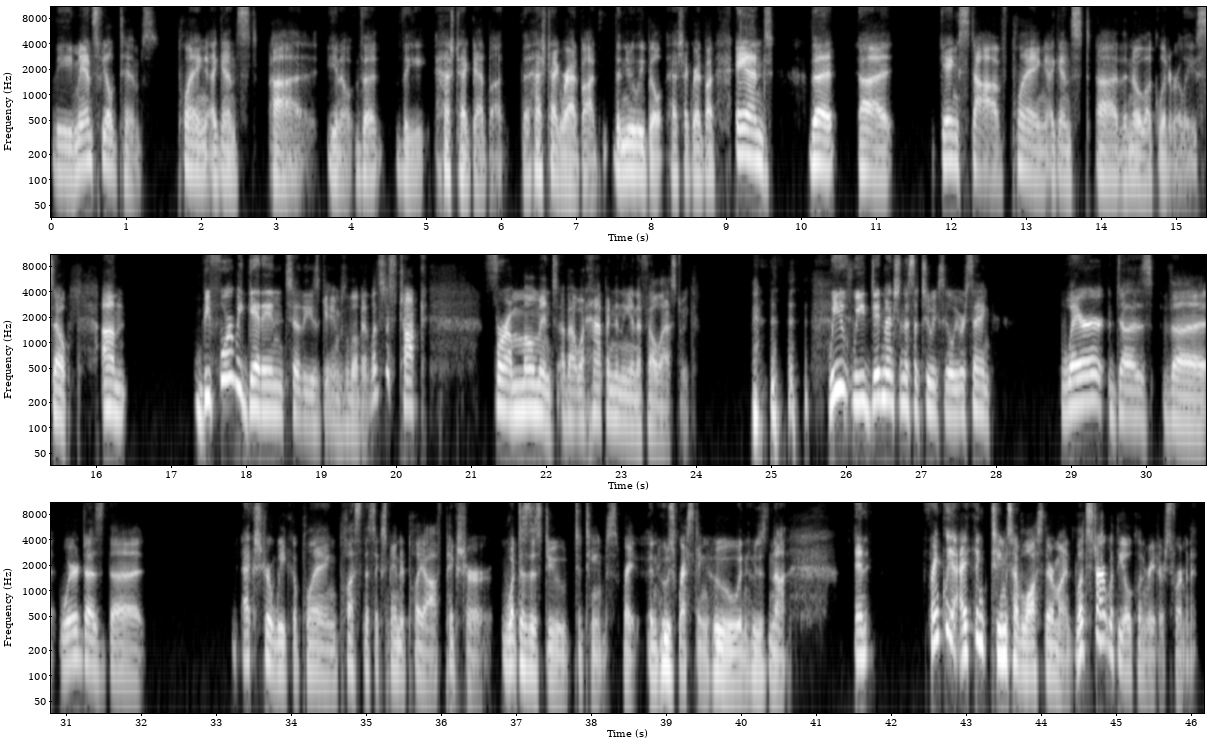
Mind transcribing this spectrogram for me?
the Mansfield Tims playing against uh, you know, the the hashtag dadbod, the hashtag radbod, the newly built hashtag radbod, and the uh gang stav playing against uh the no luck literally. So um before we get into these games a little bit, let's just talk for a moment about what happened in the NFL last week. We we did mention this like 2 weeks ago. We were saying where does the where does the extra week of playing plus this expanded playoff picture what does this do to teams, right? And who's resting who and who's not. And frankly, I think teams have lost their mind. Let's start with the Oakland Raiders for a minute,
